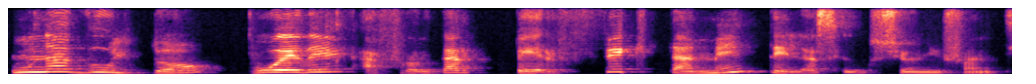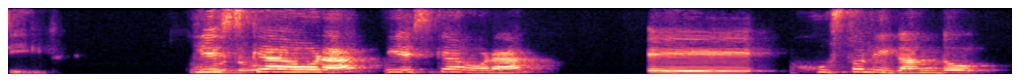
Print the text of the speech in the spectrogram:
un adulto puede afrontar perfectamente la seducción infantil. Y es que ahora, y es que ahora, eh, justo ligando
